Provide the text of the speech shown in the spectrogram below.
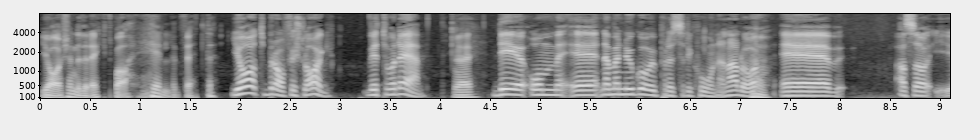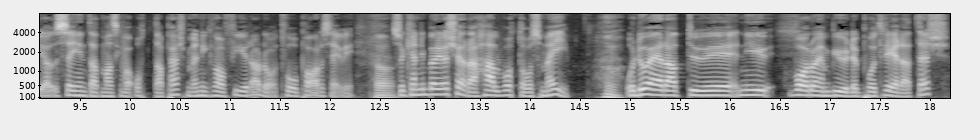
jag kände direkt bara helvete Jag har ett bra förslag. Vet du vad det är? Nej, Det är om, eh, nej men nu går vi på restriktionerna då. Eh, alltså, jag säger inte att man ska vara åtta pers, men ni kan vara fyra då, två par säger vi. ja. Så kan ni börja köra halv åtta hos mig. Och då är det att du, eh, ni var och en bjuder på trerätters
